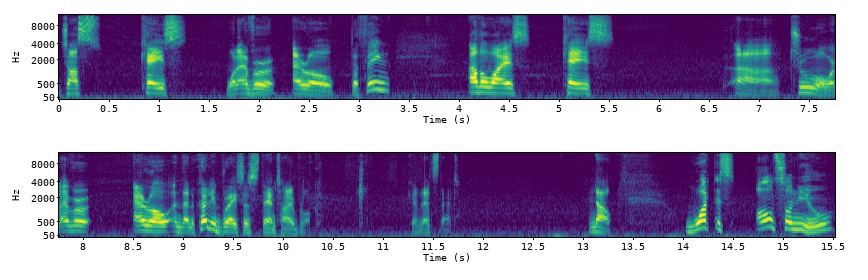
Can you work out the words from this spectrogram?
just case, whatever, arrow, the thing. Otherwise, case, uh, true or whatever, arrow, and then curly braces, the entire block. Okay, that's that. Now, what is also new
